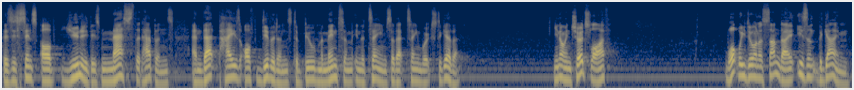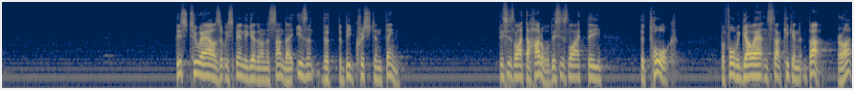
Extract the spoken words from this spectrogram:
There's this sense of unity, this mass that happens, and that pays off dividends to build momentum in the team so that team works together. You know, in church life, what we do on a Sunday isn't the game. This two hours that we spend together on a Sunday isn't the, the big Christian thing. This is like the huddle. This is like the, the talk before we go out and start kicking butt, right?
